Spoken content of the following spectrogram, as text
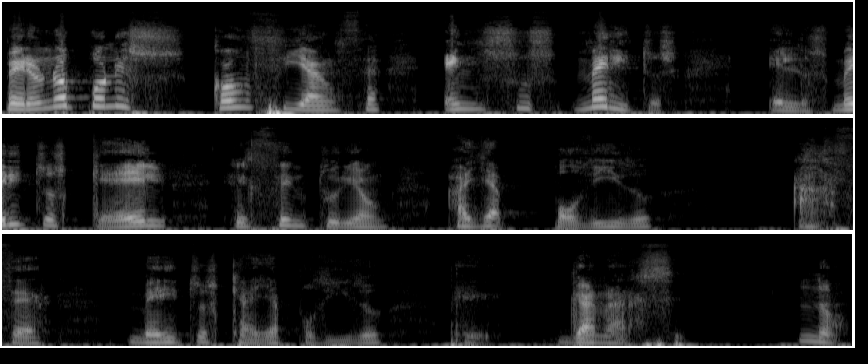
Pero no pones confianza en sus méritos, en los méritos que él, el centurión, haya podido hacer, méritos que haya podido eh, ganarse. No.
